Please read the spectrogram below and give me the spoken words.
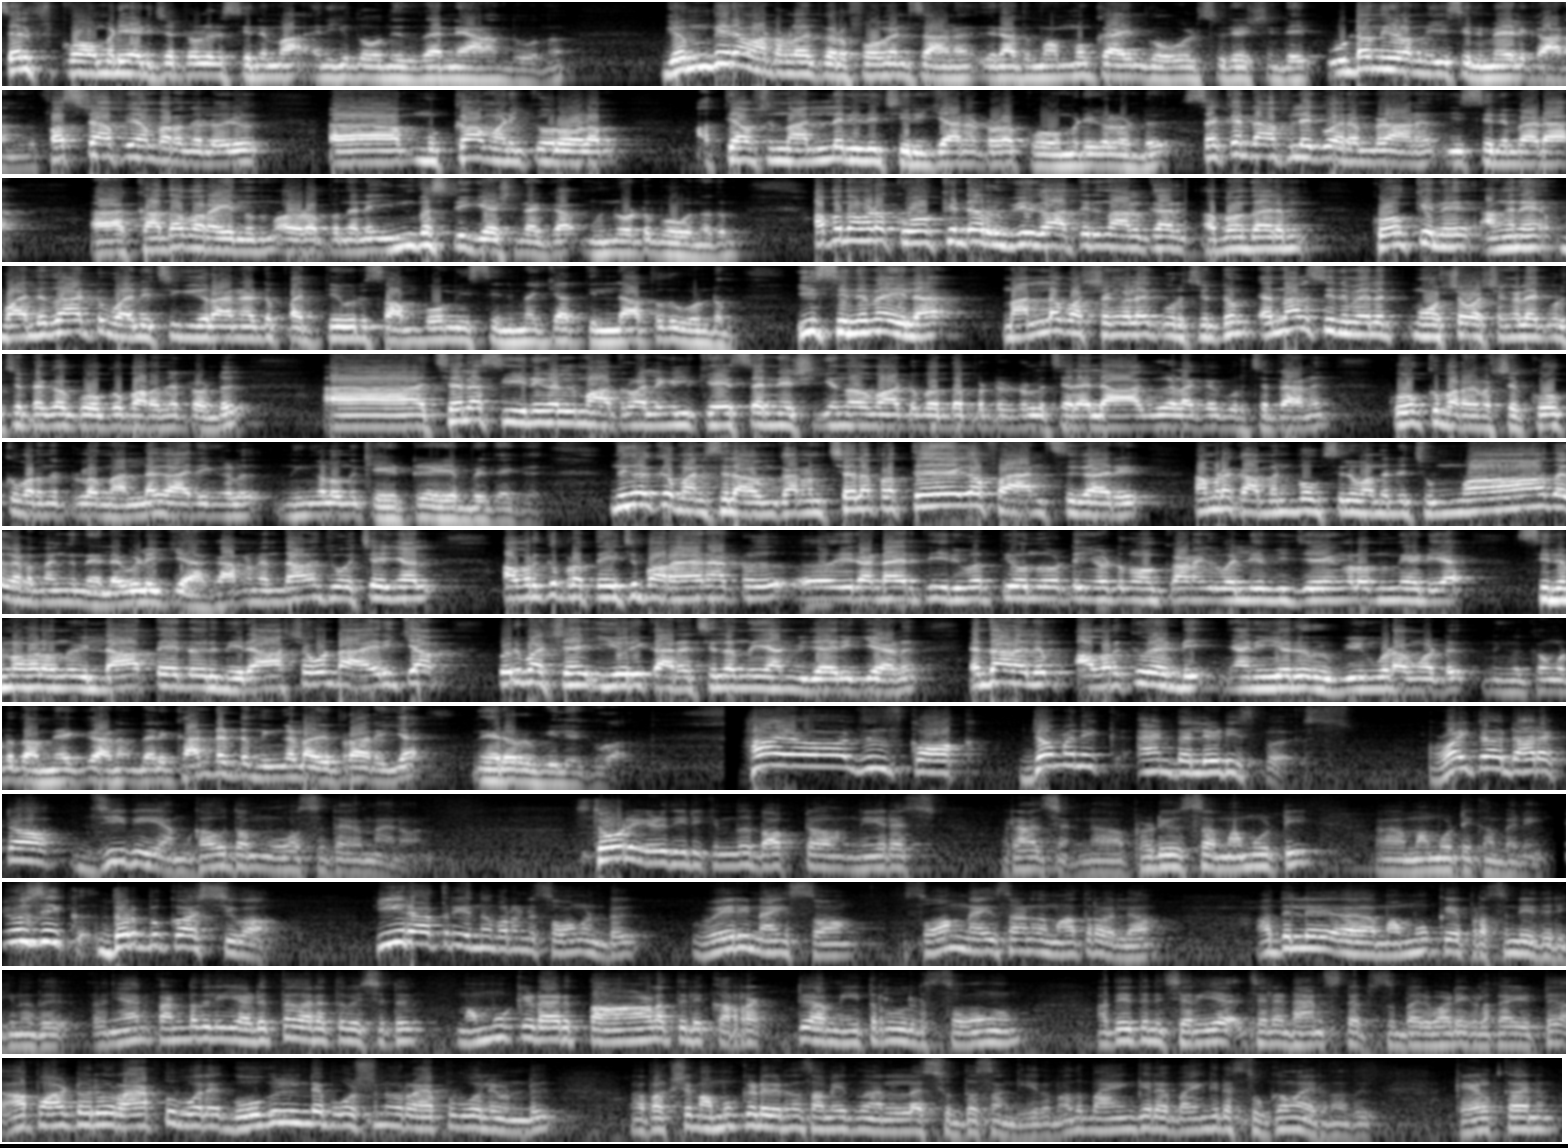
സെൽഫ് കോമഡി അടിച്ചിട്ടുള്ളൊരു സിനിമ എനിക്ക് തോന്നിയത് തന്നെയാണെന്ന് തോന്നുന്നു. ഗംഭീരമായിട്ടുള്ള ഒരു പെർഫോമൻസ് ആണ് ഇതിനകത്ത് മമ്മൂക്കായും ഗോകുൽ സുരേഷിന്റെയും ഉടനീളം ഈ സിനിമയിൽ കാണുന്നത്. ഫസ്റ്റ് ഹാഫ് ഞാൻ പറഞ്ഞല്ലോ ഒരു മുക്കാ മണിക്കൂറോളം അത്യാവശ്യം നല്ല രീതിയിൽ ചിരിക്കാനായിട്ടുള്ള കോമഡികളുണ്ട്. സെക്കൻഡ് ഹാഫിലേക്ക് വരുമ്പോഴാണ് ഈ സിനിമയുടെ കഥ പറയുന്നതും അതോടൊപ്പം തന്നെ ഇൻവെസ്റ്റിഗേഷനൊക്കെ മുന്നോട്ട് പോകുന്നതും. അപ്പൊ നമ്മുടെ കോക്കിന്റെ റിവ്യൂ കാത്തിരുന്ന ആൾക്കാർ അപ്പൊ എന്തായാലും കോക്കിന് അങ്ങനെ വലുതായിട്ട് വലിച്ചു കീറാനായിട്ട് പറ്റിയ ഒരു സംഭവം ഈ സിനിമയ്ക്കകത്ത് ഇല്ലാത്തത് കൊണ്ടും ഈ സിനിമയിലെ നല്ല വശങ്ങളെ കുറിച്ചിട്ടും എന്നാൽ സിനിമയിലെ മോശ വശങ്ങളെ കുറിച്ചിട്ടൊക്കെ കോക്ക് പറഞ്ഞിട്ടുണ്ട്. ചില സീനുകളിൽ മാത്രം അല്ലെങ്കിൽ കേസ് അന്വേഷിക്കുന്നതുമായിട്ട് ബന്ധപ്പെട്ടിട്ടുള്ള ചില ലാഗുകളൊക്കെ കുറിച്ചിട്ടാണ് കോക്ക് പറയുന്നത്. പക്ഷേ കോക്ക് പറഞ്ഞിട്ടുള്ള നല്ല കാര്യങ്ങൾ നിങ്ങളൊന്ന് കേട്ട് കഴിയുമ്പോഴത്തേക്ക് നിങ്ങൾക്ക് മനസ്സിലാവും. കാരണം ചില പ്രത്യേക ഫാൻസുകാർ നമ്മുടെ കമന്റ് ബോക്സിൽ വന്നിട്ട് ചുമ്മാതെ കിടന്നങ്ങ് നിലവിളിക്കുക. കാരണം എന്താണെന്ന് ചോദിച്ചു കഴിഞ്ഞാൽ അവർക്ക് പ്രത്യേകിച്ച് പറയാനായിട്ട് ഈ രണ്ടായിരത്തി ഇരുപത്തി ഒന്ന് തൊട്ട് ഇങ്ങോട്ട് നോക്കുകയാണെങ്കിൽ വലിയ വിജയങ്ങളൊന്നും നേടിയ സിനിമകളൊന്നും ഇല്ലാത്തതിന്റെ ഒരു നിരാശ കൊണ്ടായിരിക്കാം ഒരു പക്ഷേ ഈ ഒരു കരച്ചിലെന്ന് ഞാൻ വിചാരിക്കുകയാണ്. എന്താണേലും അവർക്ക് വേണ്ടി ഞാൻ ഈ ഒരു റിവ്യൂയും കൂടെ അങ്ങോട്ട് നിങ്ങൾക്ക് അങ്ങോട്ട് തന്നേക്കുകയാണ്. എന്തായാലും കണ്ടിട്ട് നിങ്ങളുടെ അഭിപ്രായം അറിയിക്കുക നേരെ റിവ്യൂയിലേക്ക് പോവാം. The Ladies Purse. Writer, director, GVM, Gautham story എഴുതിയിരിക്കുന്നത് doctor Neeraj Rajan producer Mammootty Mammootty company music Darbuka Siva. ഈ രാത്രി എന്ന് പറഞ്ഞ സോങ് ഉണ്ട്. Very nice song song nice ആണെന്ന് മാത്രമല്ല അതിൽ മമ്മൂക്കയെ പ്രസന്റ് ചെയ്തിരിക്കുന്നത്. ഞാൻ കണ്ടതിൽ ഈ അടുത്ത കാലത്ത് വെച്ചിട്ട് മമ്മൂക്കയുടെ ആ ഒരു താളത്തിൽ കറക്റ്റ് ആ മീറ്ററിലൊരു സോങ്ങും അദ്ദേഹത്തിന് ചെറിയ ചില ഡാൻസ് സ്റ്റെപ്സ് പരിപാടികളൊക്കെ ആയിട്ട് ആ പാട്ട് ഒരു റാപ്പ് പോലെ ഗൂഗിളിന്റെ പോർഷൻ ഒരു റാപ്പ് പോലെ ഉണ്ട്. പക്ഷേ മമ്മൂക്കയുടെ വരുന്ന സമയത്ത് നല്ല ശുദ്ധ സംഗീതം. അത് ഭയങ്കര ഭയങ്കര സുഖമായിരുന്നു അത്. കേൾക്കാനും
